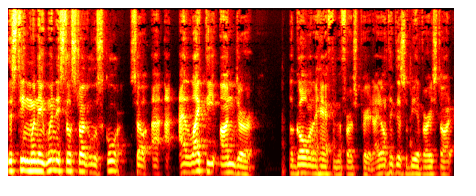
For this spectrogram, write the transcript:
This team, when they win, they still struggle to score. So I, I, like the under a goal and a half in the first period. I don't think this will be a very start.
